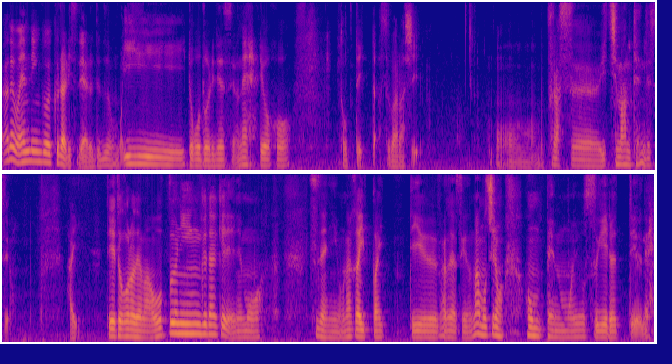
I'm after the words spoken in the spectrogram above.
あ、でもエンディングはクラリスでやるって、でもいいとこ取りですよね。両方取っていった。素晴らしい。もう、プラス1万点ですよ。はい。っていうところで、まあ、オープニングだけでね、もう、すでにお腹いっぱいっていう感じなんですけど、まあもちろん本編も良すぎるっていうね。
